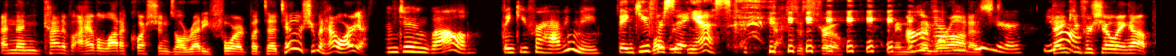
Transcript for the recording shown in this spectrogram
And then, kind of, I have a lot of questions already for it. But uh, Taylor Schumann, how are you? I'm doing well. Thank you for having me. Thank you for What we- saying yes. This is true. I mean, Oh, if we're happy to be honest, here. thank you for showing up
